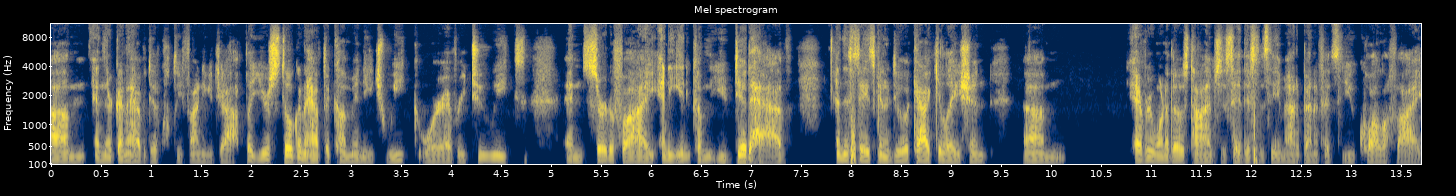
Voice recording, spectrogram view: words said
um, and they're going to have difficulty finding a job. But you're still going to have to come in each week or every two weeks and certify any income that you did have. And the state's going to do a calculation um, every one of those times to say this is the amount of benefits that you qualify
